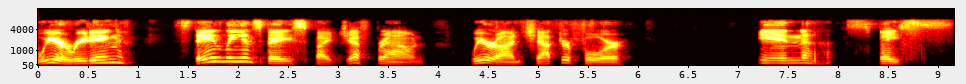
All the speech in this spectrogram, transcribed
we are reading Stanley in Space by Jeff Brown. We are on chapter four in space.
